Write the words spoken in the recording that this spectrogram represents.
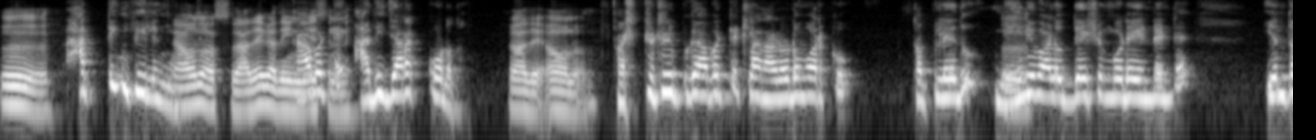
ఉమ్, హట్టింగ్ ఫీలింగ్ కాబట్టి అది జరగకూడదు. అదే అవును. ఫస్ట్ ట్రిప్ కాబట్టి ఇట్లా నడవడం వరకు తప్పలేదు. మెయిన్ వాళ్ళ ఉద్దేశం కూడా ఏంటంటే ఇంత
